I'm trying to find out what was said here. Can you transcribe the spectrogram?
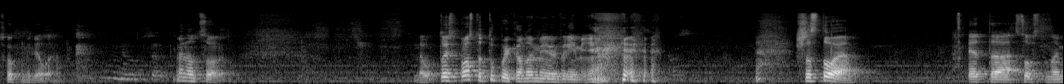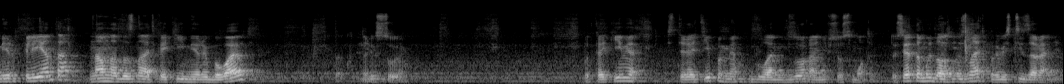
Сколько мы делаем? Минут 40. Минут 40. Да вот. То есть просто тупо экономия времени. Шестое. Это, собственно, мир клиента. Нам надо знать, какие миры бывают. Нарисую. Под какими стереотипами, углами взора они все смотрят. То есть это мы должны знать, провести заранее.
